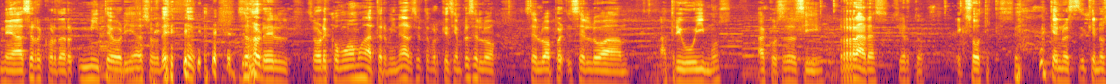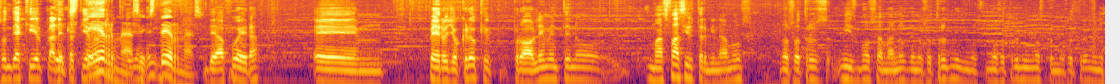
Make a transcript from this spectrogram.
me, hace recordar mi teoría sobre, sobre, el, sobre cómo vamos a terminar, ¿cierto? Porque siempre se lo, se lo, se lo atribuimos a cosas así raras, ¿cierto? exóticas, que, no que no son de aquí del planeta Tierra. Externas, externas. De afuera. Em, pero yo creo que probablemente no, más fácil terminamos nosotros mismos a manos de nosotros mismos, nosotros mismos con nosotros mismos.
